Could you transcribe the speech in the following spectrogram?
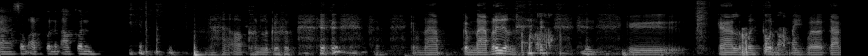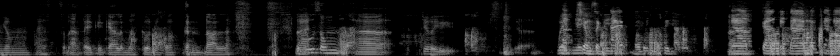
ាទសូមអរគុណនិងអរគុណអរគុណលោកគ្រូកំណាប់កំណាប់រឿងគឺការល្មើសគុណនេះបើតាមខ្ញុំស្ដាប់ទៅគឺការល្មើសគុណរបស់កិនដល់លោកគ្រូសូមអឺជួយវេកខ្ញុំសង្ខេបបើវិញតិច កាលពីដើមហ្នឹងការតែ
